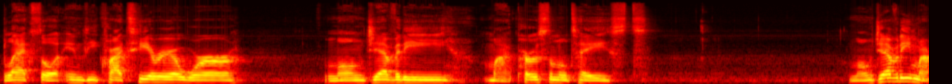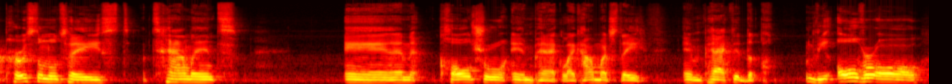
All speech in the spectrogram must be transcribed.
Black Thought. And the criteria were longevity, my personal taste, longevity, my personal taste, talent, and cultural impact. Like how much they impacted the the overall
